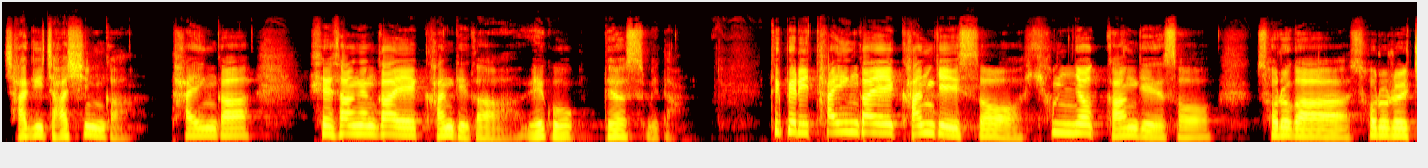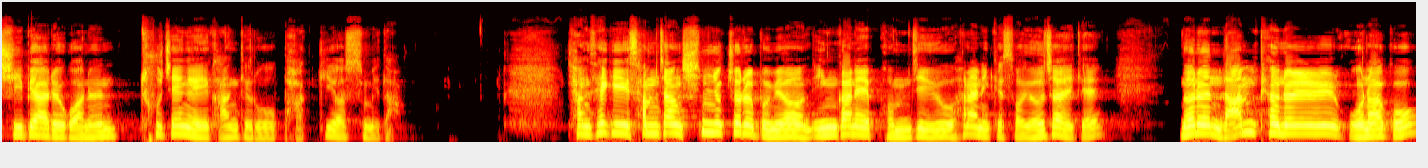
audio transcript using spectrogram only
자기 자신과 타인과 세상과의 관계가 왜곡되었습니다. 특별히 타인과의 관계에서 협력 관계에서 서로가 서로를 지배하려고 하는 투쟁의 관계로 바뀌었습니다. 창세기 3장 16절을 보면 인간의 범죄 이후 하나님께서 여자에게 너는 남편을 원하고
